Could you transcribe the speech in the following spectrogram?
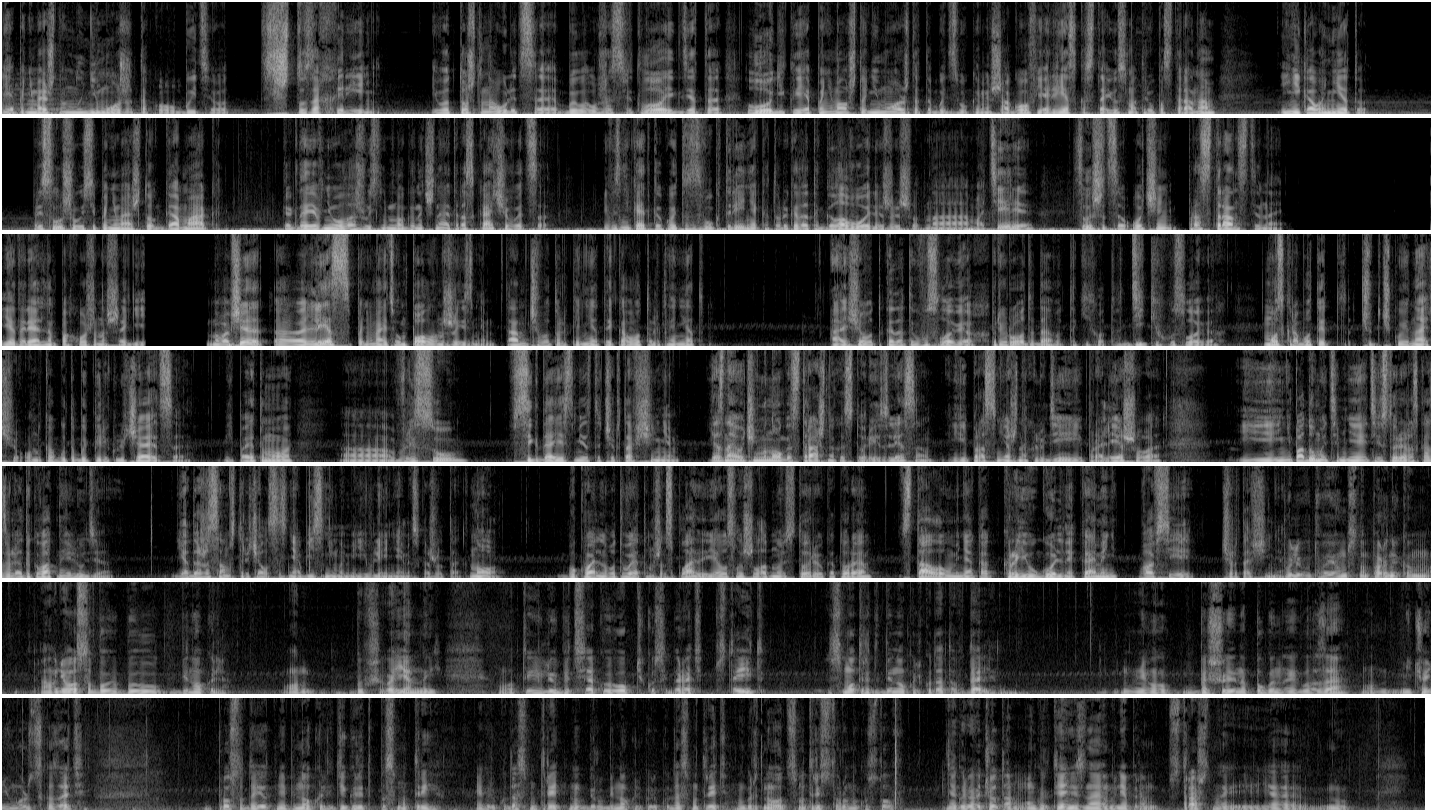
Я понимаю, что ну не может такого быть. Вот что за хрень? И вот то, что на улице было уже светло, и где-то логикой я понимал, что не может это быть звуками шагов, я резко встаю, смотрю по сторонам, и никого нету. Прислушиваюсь и понимаю, что гамак, когда я в него ложусь, немного начинает раскачиваться, и возникает какой-то звук трения, который, когда ты головой лежишь вот на материи, слышится очень пространственно. И это реально похоже на шаги. Но вообще э, лес, понимаете, он полон жизни. Там чего только нет и кого только нет. А еще вот когда ты в условиях природы, да, вот таких вот диких условиях, мозг работает чуточку иначе. Он как будто бы переключается. И поэтому э, в лесу всегда есть место чертовщине. Я знаю очень много страшных историй из леса, и про снежных людей, и про лешего. И не подумайте, мне эти истории рассказывали адекватные люди. Я даже сам встречался с необъяснимыми явлениями, скажу так. Но буквально вот в этом же сплаве я услышал одну историю, которая встала у меня как краеугольный камень во всей чертовщине. Были вдвоем с напарником, а у него с собой был бинокль. Он бывший военный, вот, и любит всякую оптику собирать. Стоит, смотрит в бинокль куда-то вдаль. У него большие напуганные глаза, он ничего не может сказать. Просто дает мне бинокль, иди, говорит, посмотри. Я говорю, куда смотреть? Ну, беру бинокль, говорю, куда смотреть? Он говорит, ну вот смотри в сторону кустов. Я говорю, а что там? Он говорит, я не знаю, мне прям страшно, и я, ну,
